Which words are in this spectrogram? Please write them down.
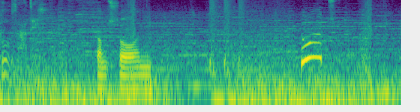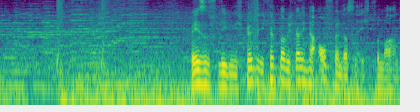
Großartig. Komm schon. Besen fliegen. Ich könnte, ich könnte glaube ich, gar nicht mehr aufhören, das in echt zu machen.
